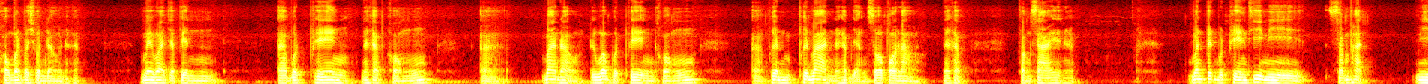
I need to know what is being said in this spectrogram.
ของบรรพชนเรานะครับ ไม่ว่าจะเป็นบทเพลงนะครับของอา บ้านเรา หรือว่าบทเพลงของอเพื่อนเพื่อนบ้านนะครับ อย่างโซปอลาวนะครับ ฝั่งซ้ายนะครับ มันเป็นบทเพลงที่มีสัมผัส มี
